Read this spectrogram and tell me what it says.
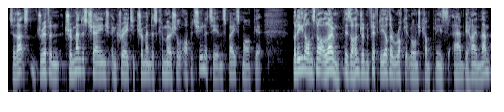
So that's driven tremendous change and created tremendous commercial opportunity in the space market. But Elon's not alone. There's 150 other rocket launch companies um, behind them.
